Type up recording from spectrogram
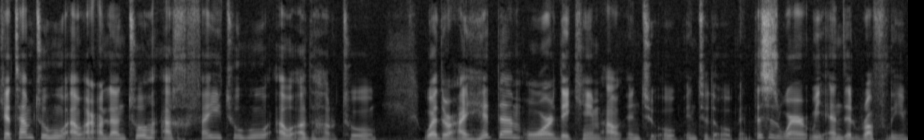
كتمته أو أعلنته أخفيته أو أظهرته whether I hid them or they came out into op- into the open. This is where we ended roughly.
